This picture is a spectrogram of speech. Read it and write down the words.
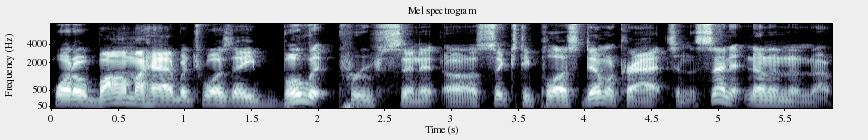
what Obama had, which was a bulletproof Senate, uh, 60 plus Democrats in the Senate. No, no, no, no.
